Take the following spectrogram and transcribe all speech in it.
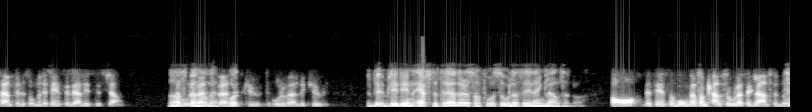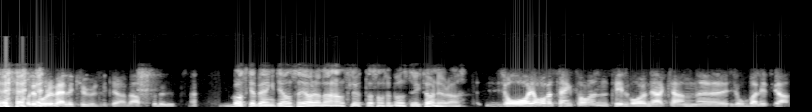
50-50 eller så, men det finns en realistisk chans. Ja, det vore spännande. väldigt, väldigt kul. Det vore väldigt kul. Det blir din efterträdare som får sola sig i den glansen då? Ja, det finns nog många som kan sola sig i glansen då. Och det vore väldigt kul tycker jag, absolut. Vad ska Bengt Jönsson göra när han slutar som förbundsdirektör nu då? Ja, jag har väl tänkt ha en tillvaro när jag kan eh, jobba lite grann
